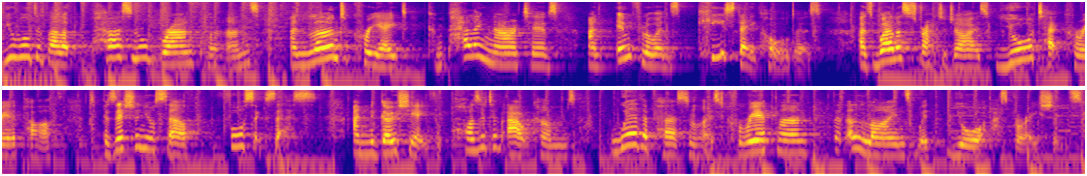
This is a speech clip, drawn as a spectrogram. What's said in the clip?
you will develop personal brand plans and learn to create compelling narratives and influence key stakeholders as well as strategize your tech career path to position yourself for success and negotiate for positive outcomes with a personalized career plan that aligns with your aspirations.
